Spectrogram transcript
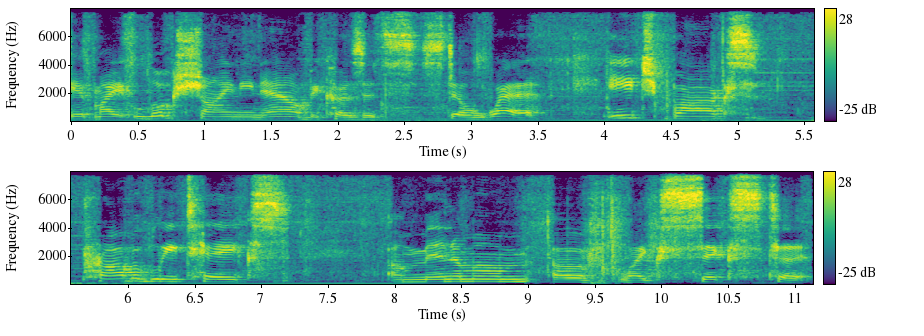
it might look shiny now because it's still wet. Each box probably takes a minimum of like six to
